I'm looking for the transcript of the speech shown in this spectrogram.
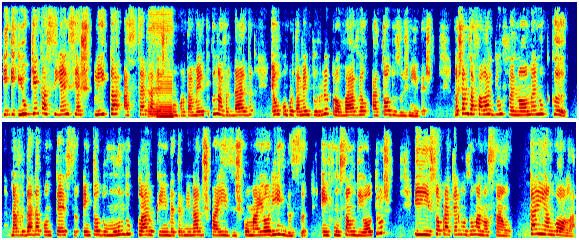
E, e, e, o que, que a ciência explica acerca deste comportamento, que na verdade é um comportamento reprovável a todos os níveis. Nós estamos a falar de um fenômeno que na verdade acontece em todo o mundo, claro que em determinados países com maior índice em função de outros, e só para termos uma noção, cá em Angola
